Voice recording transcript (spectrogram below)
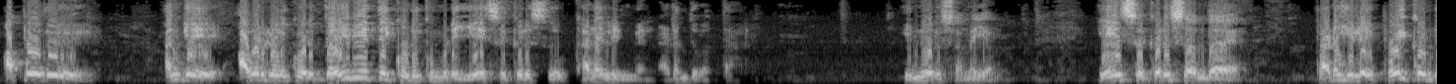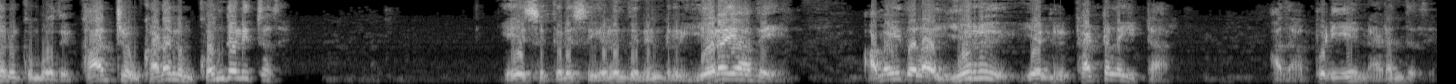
அப்போது அங்கே அவர்களுக்கு ஒரு தைரியத்தை கொடுக்கும்படி இயேசு கிறிஸ்து கடலின் மேல் நடந்து வந்தார். இன்னொரு சமயம் இயேசு கிறிஸ்து அந்த படகிலே போய்க் கொண்டிருக்கும் போது காற்றும் கடலும் கொந்தளித்தது. இயேசு கிறிஸ்து எழுந்து நின்று இறையாதே அமைதலா இரு என்று கட்டளையிட்டார். அது அப்படியே நடந்தது.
